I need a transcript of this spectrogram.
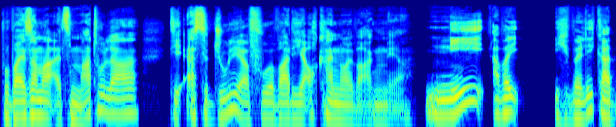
Wobei, sag mal, als Matula die erste Julia fuhr, war die ja auch kein Neuwagen mehr. Nee, aber ich überlege gerade,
